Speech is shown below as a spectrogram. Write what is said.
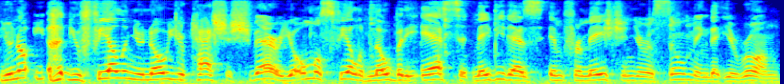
you know, you feel and you know your kasha shver. You almost feel if nobody asks it, maybe there's information you're assuming that you're wrong.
